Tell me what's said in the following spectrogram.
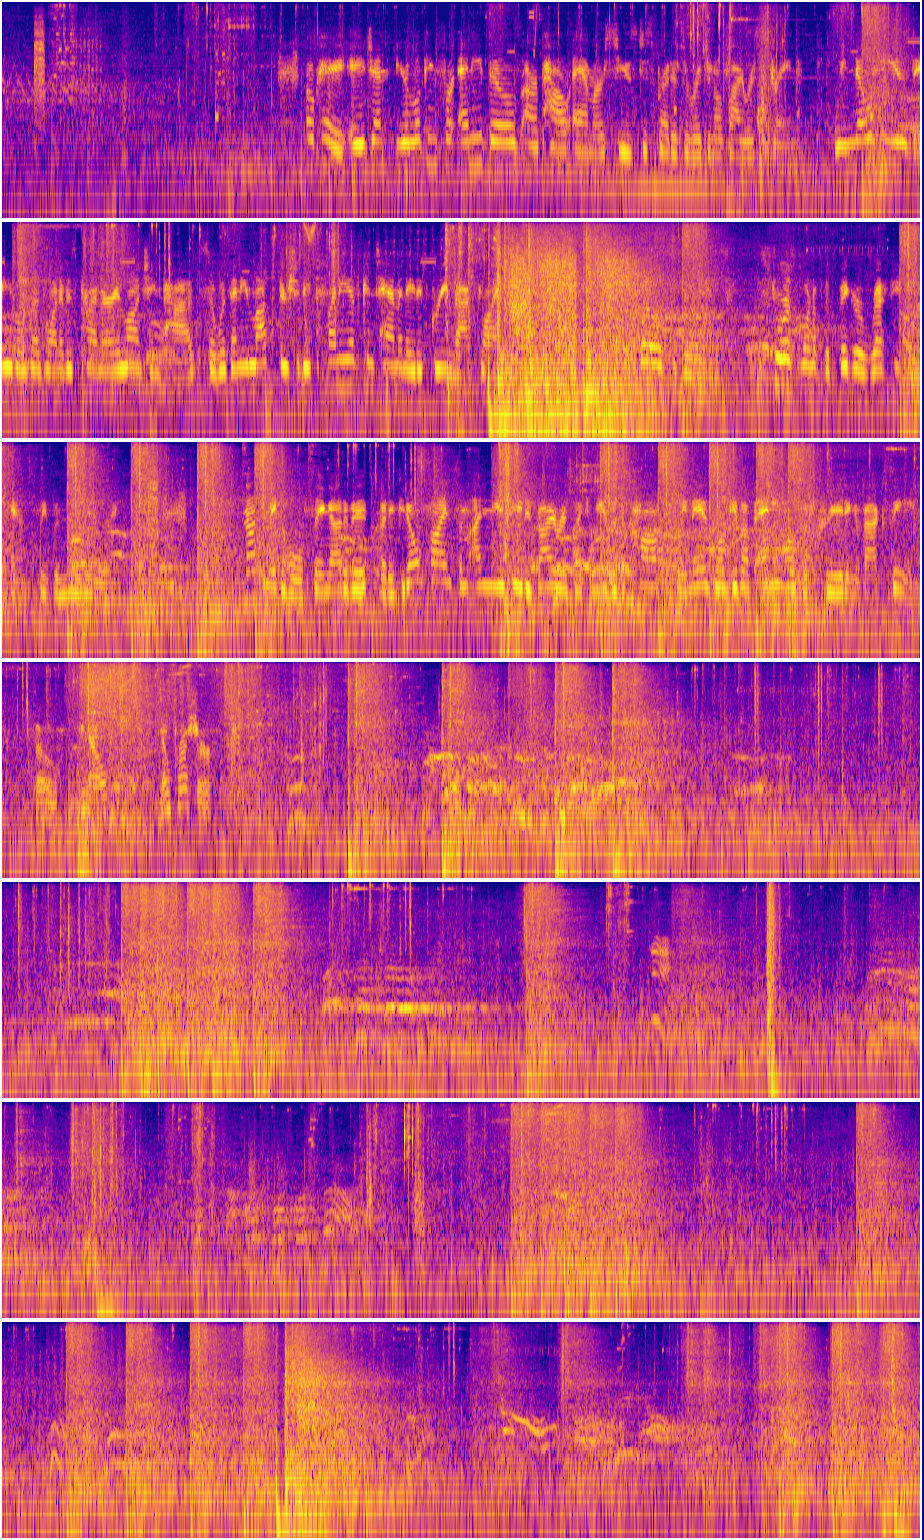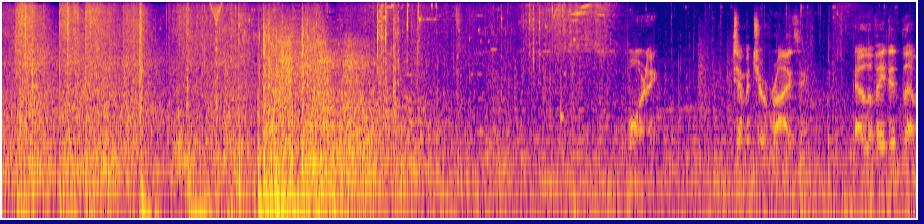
Okay, Agent, you're looking for any bills our pal Amherst used to spread his original virus strain. We know he used Abel's as one of his primary launching pads, so with any luck, there should be plenty of contaminated greenbacks lying around. As well as civilians. The store's one of the bigger refugee camps we've been monitoring. Not to make a whole thing out of it, but if you don't find some unmutated virus I can use as a comp, we may as well give up any hope of creating a vaccine. So, you know, no pressure.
